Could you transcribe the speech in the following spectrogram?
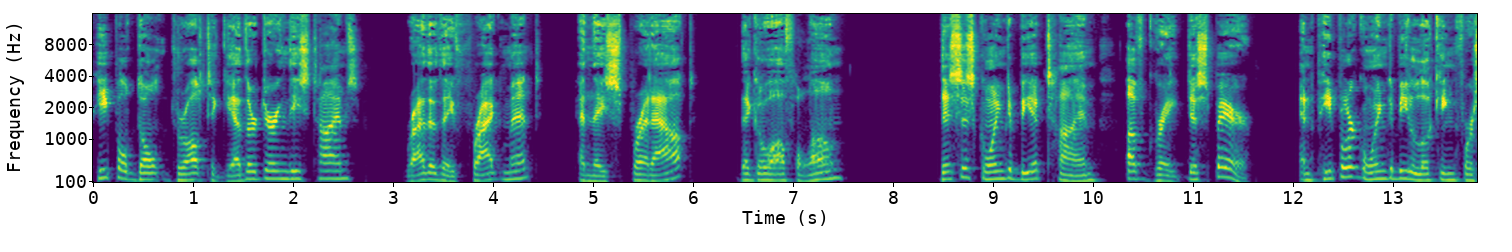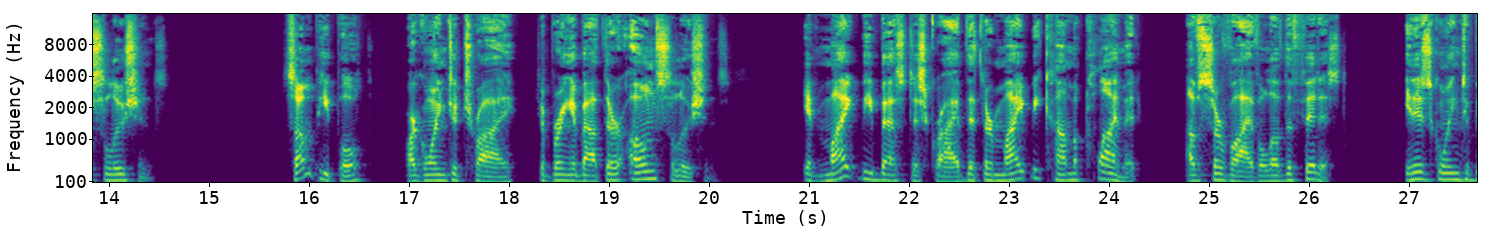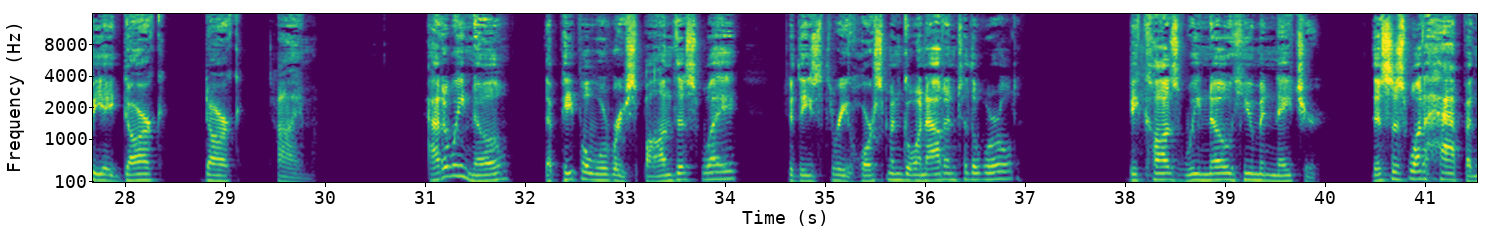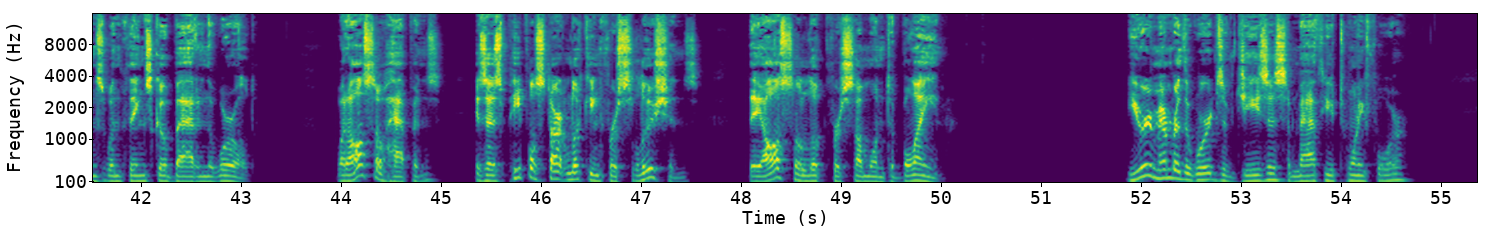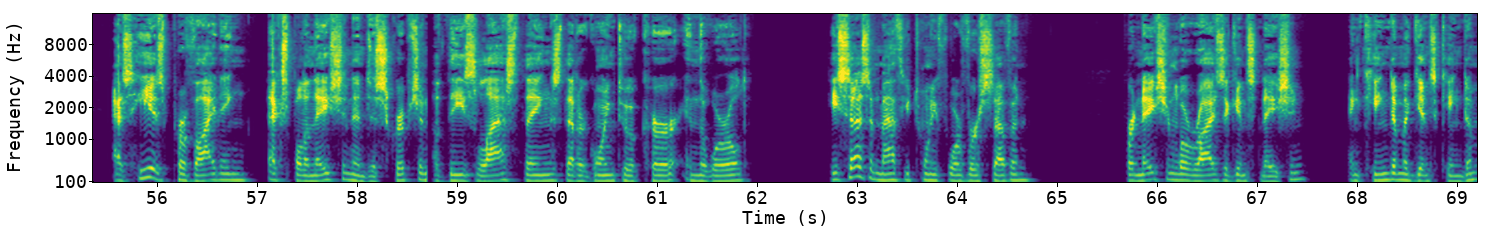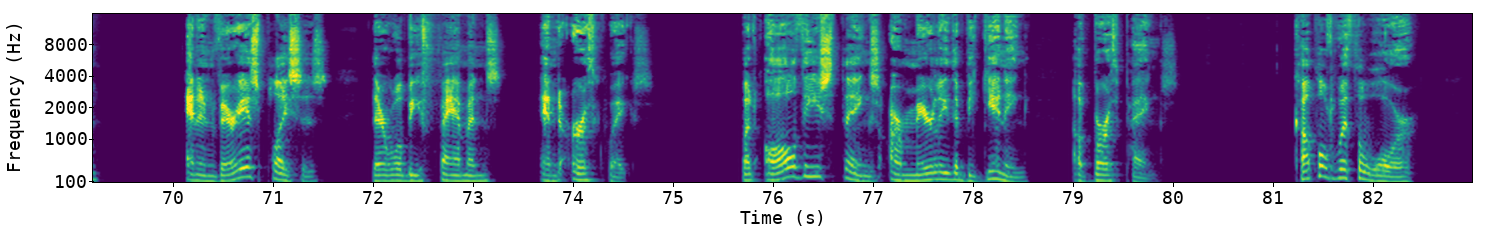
People don't draw together during these times. Rather, they fragment and they spread out. They go off alone. This is going to be a time of great despair, and people are going to be looking for solutions. Some people are going to try to bring about their own solutions. It might be best described that there might become a climate of survival of the fittest. It is going to be a dark, dark time. How do we know that people will respond this way to these three horsemen going out into the world? because we know human nature. This is what happens when things go bad in the world. What also happens is as people start looking for solutions, they also look for someone to blame. Do you remember the words of Jesus in Matthew 24? As he is providing explanation and description of these last things that are going to occur in the world, he says in Matthew 24, verse 7 For nation will rise against nation and kingdom against kingdom, and in various places there will be famines and earthquakes. But all these things are merely the beginning of birth pangs. Coupled with the war,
